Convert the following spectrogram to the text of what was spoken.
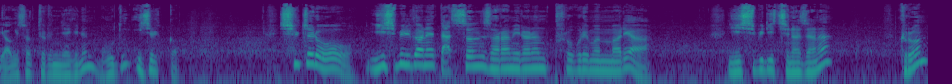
여기서 들은 얘기는 모두 잊을 것. 실제로 20일간의 낯선 사람이라는 프로그램은 말이야. 20일이 지나잖아? 그럼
